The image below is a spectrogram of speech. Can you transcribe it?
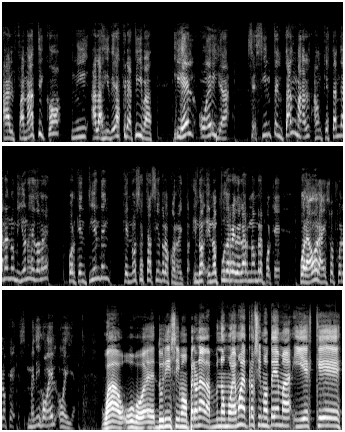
al fanático ni a las ideas creativas y él o ella se sienten tan mal, aunque están ganando millones de dólares, porque entienden que no se está haciendo lo correcto. Y no, y no pude revelar nombre porque por ahora eso fue lo que me dijo él o ella. Wow, Hugo, eh, durísimo. Pero nada, nos movemos al próximo tema y es que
